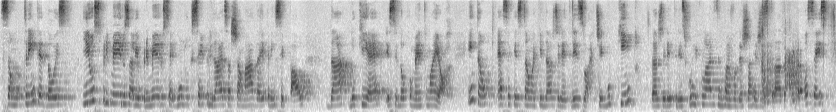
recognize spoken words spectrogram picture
são 32. E os primeiros ali, o primeiro, o segundo, que sempre dá essa chamada aí principal da, do que é esse documento maior. Então, essa questão aqui das diretrizes, o artigo 5 das diretrizes curriculares, então eu vou deixar registrado aqui para vocês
